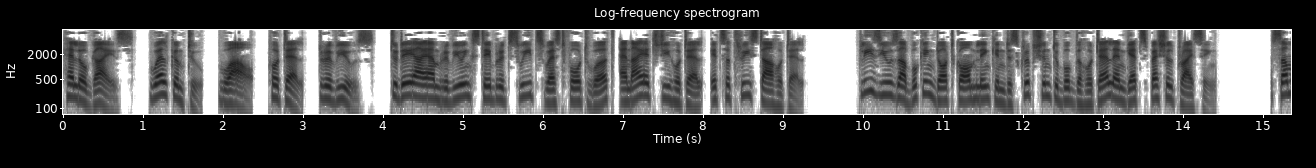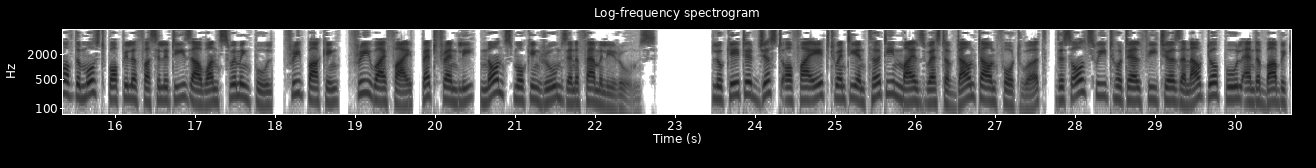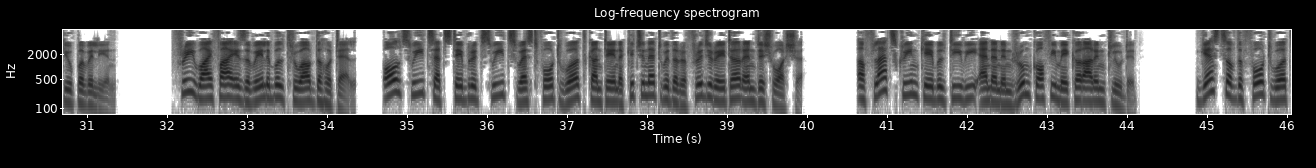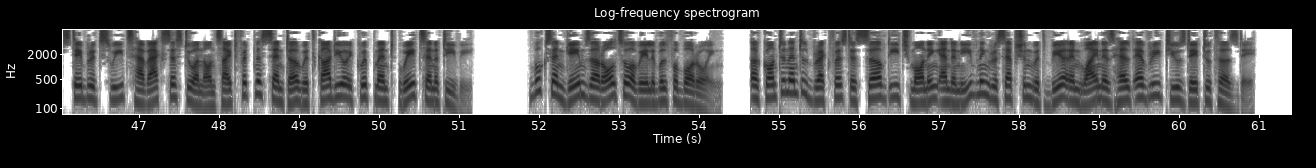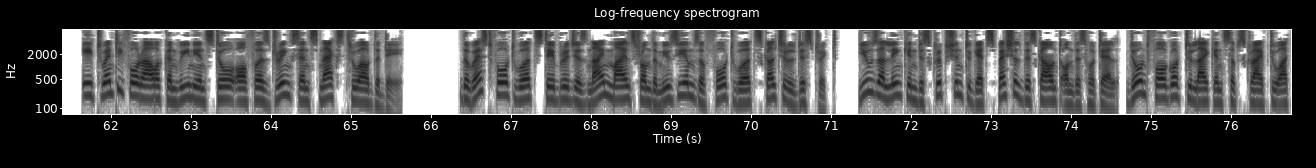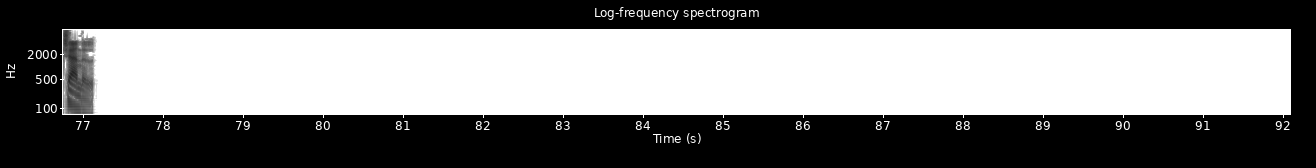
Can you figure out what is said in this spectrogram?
Hello guys. Welcome to Wow Hotel Reviews. Today I am reviewing Staybridge Suites West Fort Worth, an IHG hotel. It's a 3-star hotel. Please use our booking.com link in description to book the hotel and get special pricing. Some of the most popular facilities are one swimming pool, free parking, free Wi-Fi, pet-friendly, non-smoking rooms and a family rooms. Located just off I-820 and 13 miles west of downtown Fort Worth, this all-suite hotel features an outdoor pool and a barbecue pavilion. Free Wi-Fi is available throughout the hotel. All suites at Staybridge Suites West Fort Worth contain a kitchenette with a refrigerator and dishwasher. A flat-screen cable TV and an in-room coffee maker are included. Guests of the Fort Worth Staybridge Suites have access to an on-site fitness center with cardio equipment, weights and a TV. Books and games are also available for borrowing. A continental breakfast is served each morning and an evening reception with beer and wine is held every Tuesday to Thursday. A 24 hour convenience store offers drinks and snacks throughout the day. The West Fort Worth Staybridge is 9 miles from the Museums of Fort Worth's Cultural District. Use our link in description to get special discount on this hotel. Don't forget to like and subscribe to our channel.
